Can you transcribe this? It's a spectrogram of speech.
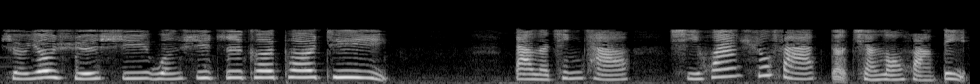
想要学习王羲之开 party。到了清朝，喜欢书法的乾隆皇帝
